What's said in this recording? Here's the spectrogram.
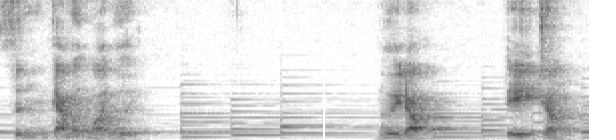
Xin cảm ơn mọi người. Người đọc Ý Trần.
